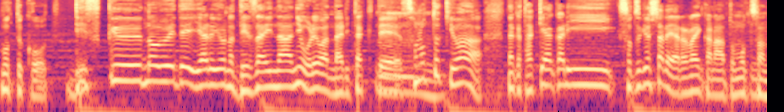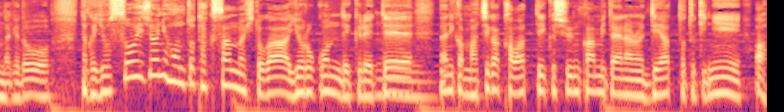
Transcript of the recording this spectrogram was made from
もっとこう、デスクの上でやるようなデザイナーに俺はなりたくて、うん。その時は、なんか竹あかり卒業したらやらないかなと思ってたんだけど、なんか予想以上に本当たくさんの人が喜んでくれて、何か街が変わっていく瞬間みたいなのに出会った時に、あ、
